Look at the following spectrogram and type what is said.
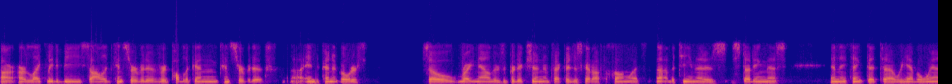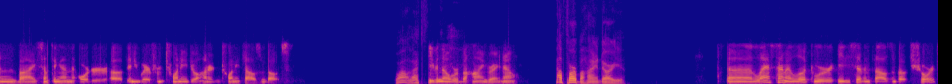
are, are likely to be solid conservative, Republican, conservative, uh, independent voters. So right now there's a prediction. In fact, I just got off the phone with uh, the team that is studying this, and they think that uh, we have a win by something on the order of anywhere from 20 to 120,000 votes. Wow, that's even though we're behind right now. How far behind are you? Uh, last time I looked, we're 87,000 votes short,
